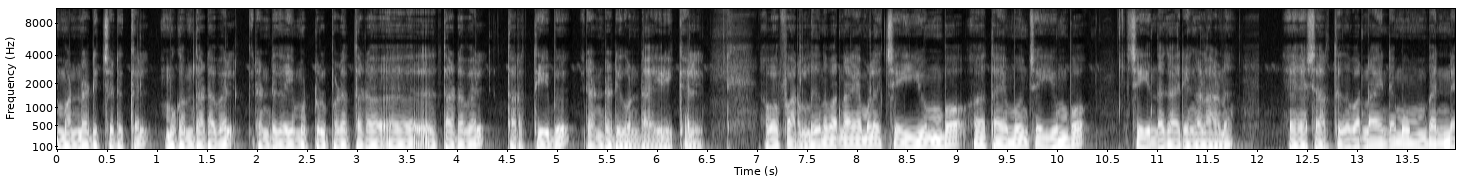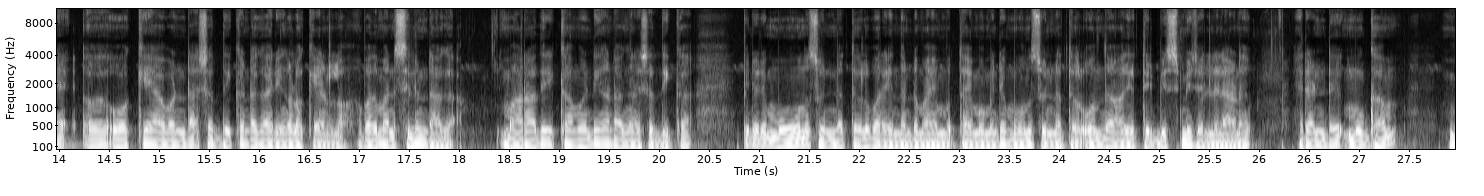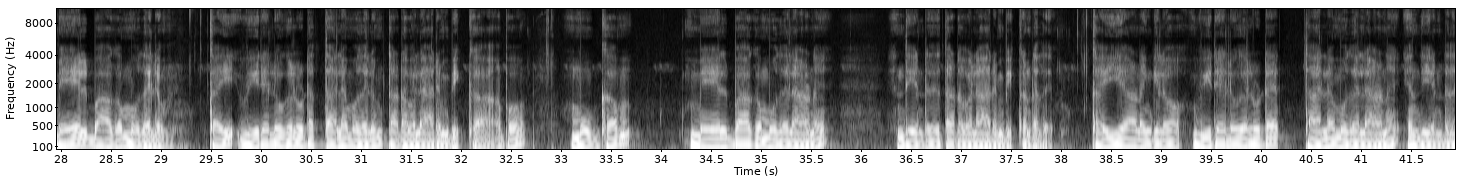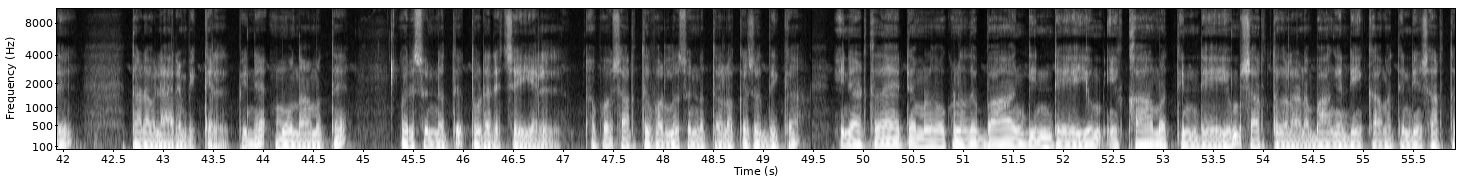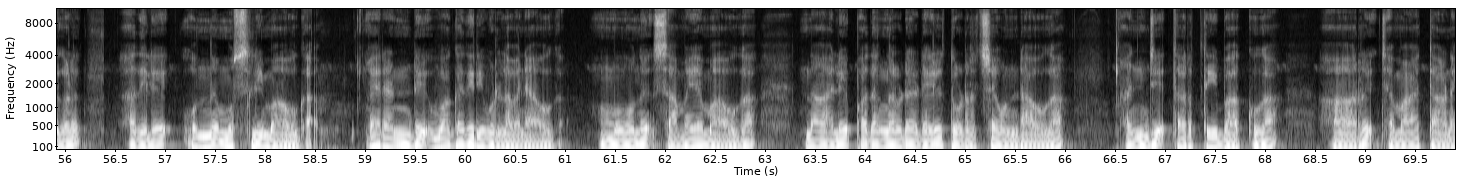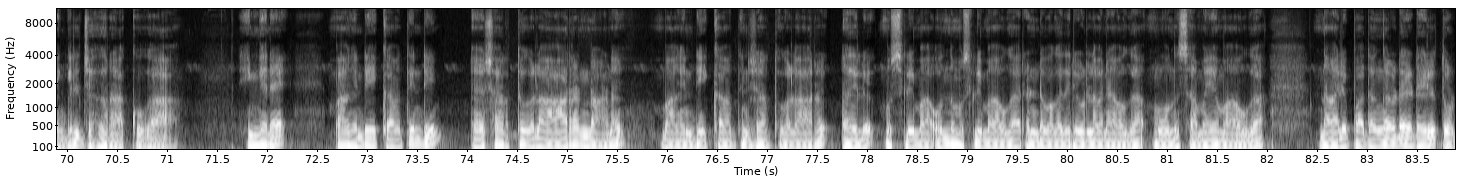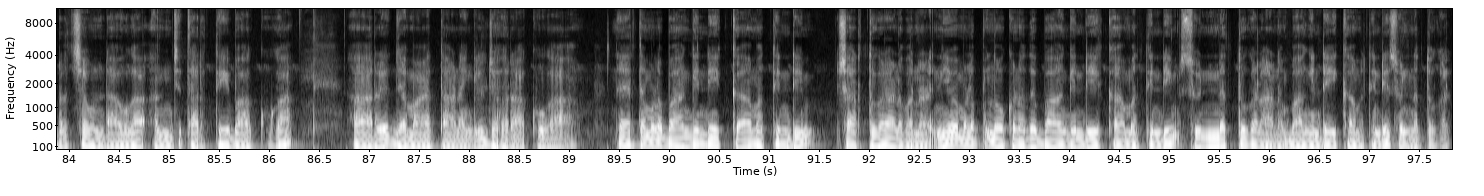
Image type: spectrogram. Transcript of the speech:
മണ്ണടിച്ചെടുക്കൽ മുഖം തടവൽ രണ്ട് കൈ മുട്ടുൾപ്പെടെ തട തടവൽ തർത്തീബ് രണ്ടടി കൊണ്ടായിരിക്കൽ. അപ്പോൾ ഫർൾ എന്ന് പറഞ്ഞാൽ നമ്മൾ ചെയ്യുമ്പോൾ തയമ്മും ചെയ്യുമ്പോൾ ചെയ്യുന്ന കാര്യങ്ങളാണ്. ഷർത്ത് എന്ന് പറഞ്ഞാൽ അതിന്റെ മുമ്പ് തന്നെ ഓക്കെ ആവേണ്ട ശ്രദ്ധിക്കേണ്ട കാര്യങ്ങളൊക്കെയാണല്ലോ. അപ്പോൾ അത് മനസ്സിലുണ്ടാകുക. മാറാതിരിക്കാൻ വേണ്ടി കണ്ട് അങ്ങനെ ശ്രദ്ധിക്കുക. പിന്നെ ഒരു മൂന്ന് സുന്നത്തുകൾ പറയുന്നുണ്ട് മയമ തൈമുമിന്റെ മൂന്ന് സുന്നത്തുകൾ. ഒന്ന് ആദ്യത്തിൽ ബിസ്മി ചൊല്ലലാണ്. രണ്ട് മുഖം മേൽഭാഗം മുതലും. കൈ വിരലുകളുടെ തല മുതലും തടവൽ ആരംഭിക്കുക. അപ്പോൾ മുഖം മേൽഭാഗം മുതലാണ് എന്ത് ചെയ്യേണ്ടത്? തടവൽ ആരംഭിക്കേണ്ടത്. കൈയാണെങ്കിലോ വിരലുകളുടെ തല മുതലാണ് എന്ത് ചെയ്യേണ്ടത്? തടവൽ ആരംഭിക്കൽ. പിന്നെ മൂന്നാമത്തെ ഒരു സുന്നത്ത് തുടരെ ചെയ്യൽ. അപ്പോൾ ഷർത്ത് ഫർൾ സുന്നത്തുകളൊക്കെ ശ്രദ്ധിക്കുക. ഇനി അടുത്തതായിട്ട് നമ്മൾ നോക്കുന്നത് ബാങ്കിന്റെയും ഇക്കാമത്തിന്റെയും ഷർത്തുകളാണ്. ബാങ്കിന്റെയും ഇക്കാമത്തിന്റെയും ഷർത്തുകൾ അതിൽ ഒന്ന് മുസ്ലിം ആവുക രണ്ട് വകതിരിവുള്ളവനാവുക. മൂന്ന് സമയമാവുക. നാല് പദങ്ങളുടെ ഇടയിൽ തുടർച്ച ഉണ്ടാവുക. അഞ്ച് തർത്തീബാക്കുക. ആറ് ജമാഅത്താണെങ്കിൽ ജഹറാക്കുക. ഇങ്ങനെ ബാങ്കിന്റെ ഇക്കാമത്തിന്റെയും ഷർത്തുകൾ ആറെണ്ണാണ്. ബാങ്കിന്റെ ഇക്കാമത്തിന്റെ ഷർത്തുകൾ ആറ്. അതിൽ മുസ്ലിം ഒന്ന് മുസ്ലിം ആവുക രണ്ട് വകതിരിവുള്ളവനാവുക മൂന്ന് സമയമാവുക. നാല് പദങ്ങളുടെ ഇടയിൽ തുടർച്ച ഉണ്ടാവുക. അഞ്ച് തർത്തീബാക്കുക. ആറ് ജമാഅത്താണെങ്കിൽ ജൊഹറാക്കുക. നേരത്തെ നമ്മൾ ബാങ്കിന്റെ ഇക്കാമത്തിന്റെയും ഷർത്തുകളാണ് പറഞ്ഞത്. ഇനി നമ്മൾ നോക്കുന്നത് ബാങ്കിന്റെ ഇക്കാമത്തിന്റെയും സുന്നത്തുകളാണ്. ബാങ്കിന്റെ ഇക്കാമത്തിന്റെ സുന്നത്തുകൾ.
